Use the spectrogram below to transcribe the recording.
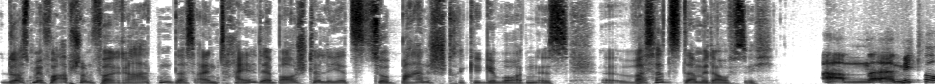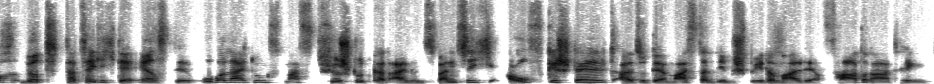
Du hast mir vorab schon verraten, dass ein Teil der Baustelle jetzt zur Bahnstrecke geworden ist. Was hat es damit auf sich? Am äh, Mittwoch wird tatsächlich der erste Oberleitungsmast für Stuttgart 21 aufgestellt, also der Mast, an dem später mal der Fahrdraht hängt,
